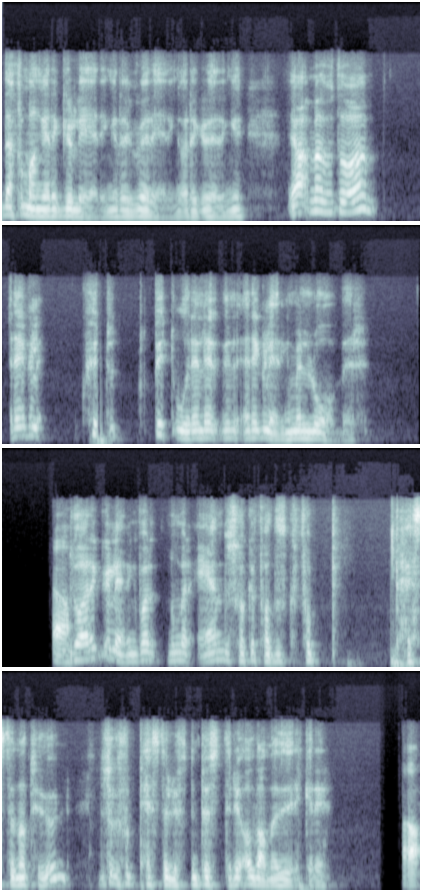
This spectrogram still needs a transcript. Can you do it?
det er for mange reguleringer, reguleringer og reguleringer. Ja, men vet du hva? Regul kutt bytt ordet reguleringer med lover. Ja. Du har regulering for nummer én, du skal ikke faktisk forpeste naturen. Du skal ikke forpeste luften du puster i og vannet du drikker i. Ja.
